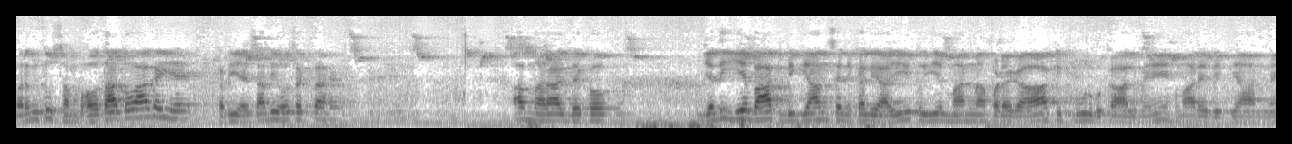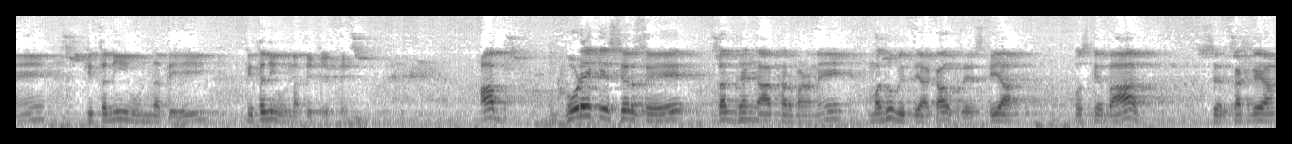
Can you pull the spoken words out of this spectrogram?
परंतु संभवता तो आ गई है। कभी ऐसा भी हो सकता है। अब महाराज देखो, यदि ये बात विज्ञान से निकल आई तो ये मानना पड़ेगा कि पूर्व काल में हमारे विज्ञान ने कितनी उन्नति कितनी उन्नति की थी। अब घोड़े के सिर से दध्यंगाथर्वण ने मधु विद्या का उपदेश किया। उसके बाद सिर कट गया।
